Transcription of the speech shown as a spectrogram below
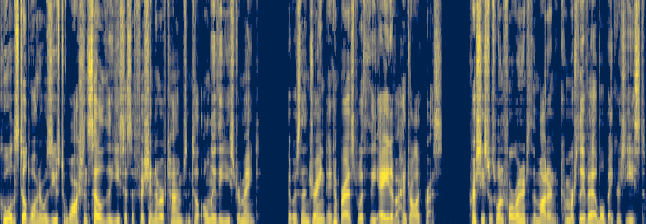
Cool distilled water was used to wash and settle the yeast a sufficient number of times until only the yeast remained. It was then drained and compressed with the aid of a hydraulic press. Press yeast was one forerunner to the modern, commercially available baker's yeast.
